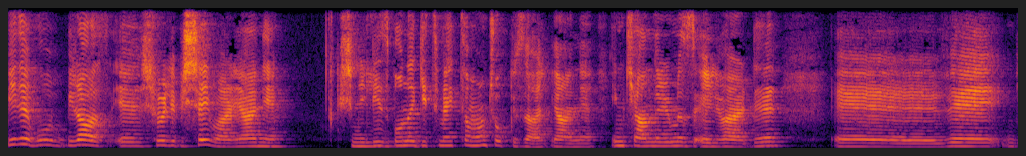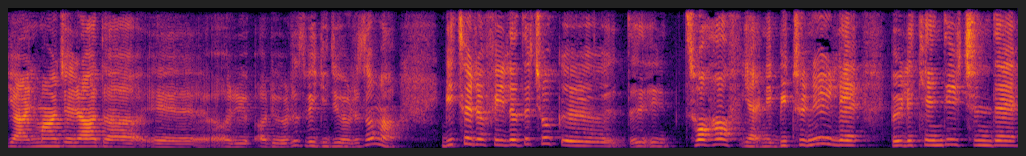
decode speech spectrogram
Bir de bu biraz e, şöyle bir şey var yani şimdi Lizbon'a gitmek tamam çok güzel. Yani imkanlarımız el verdi. E, ve yani macera da e, arı- arıyoruz ve gidiyoruz ama bir tarafıyla da çok e, e, tuhaf. Yani bütünüyle böyle kendi içinde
